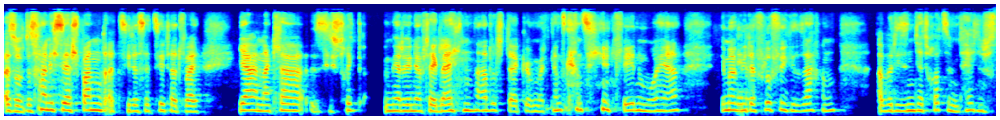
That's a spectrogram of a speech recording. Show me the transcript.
also das fand ich sehr spannend, als sie das erzählt hat, weil ja, na klar, sie strickt mehr oder weniger auf der gleichen Nadelstärke mit ganz, ganz vielen Fäden woher, immer ja. wieder fluffige Sachen, aber die sind ja trotzdem technisch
